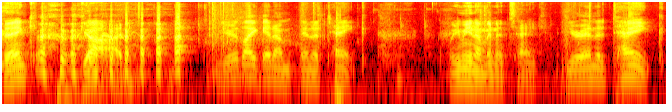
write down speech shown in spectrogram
Thank God. You're like in a in a tank. Do you mean I'm in a tank? You're in a tank.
